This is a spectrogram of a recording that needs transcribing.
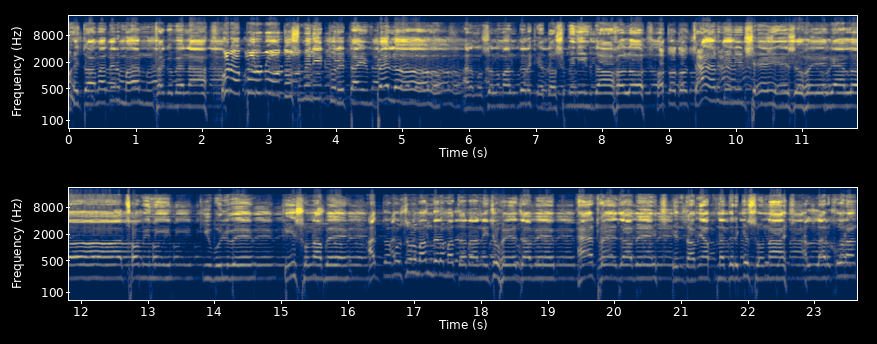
হয়তো আমাদের মান থাকবে না। ওরা দশ মিনিট করে টাইম পেল। আর মুসলমানদেরকে দশ মিনিট দেওয়া হলো, অন্তত চার মিনিট শেষ হয়ে গেল। ছ মিনিট, কি বলবে, কি শোনাবে? আর তো মুসলমানদের মাথাটা নিচু হয়ে যাবে হ্যাট হয়ে যাবে। কিন্তু আমি আপনাদেরকে শোনাই, আল্লাহর কোরআন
